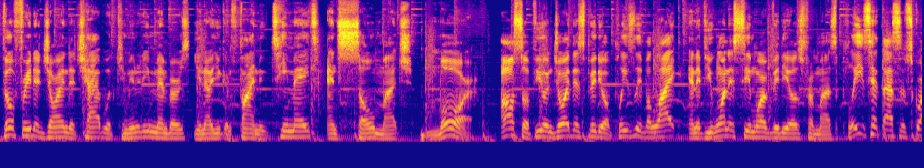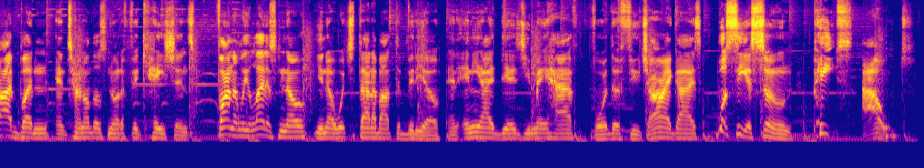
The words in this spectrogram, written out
Feel free to join the chat with community members. You know, you can find new teammates and so much more. Also, if you enjoyed this video, please leave a like. And if you want to see more videos from us, please hit that subscribe button and turn on those notifications. Finally, let us know, you know, what you thought about the video and any ideas you may have for the future. All right, guys, we'll see you soon. Peace out.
